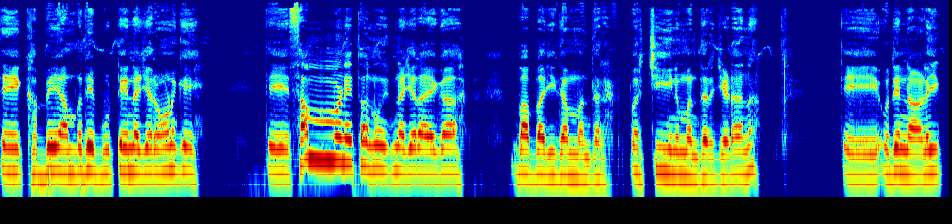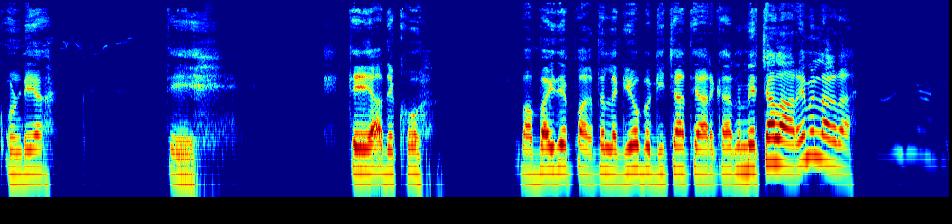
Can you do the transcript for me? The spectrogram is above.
ਤੇ ਖੱਬੇ ਅੰਬ ਦੇ ਬੂਟੇ ਨਜ਼ਰ ਆਉਣਗੇ ਤੇ ਸਾਹਮਣੇ ਤੁਹਾਨੂੰ ਨਜ਼ਰ ਆਏਗਾ ਬਾਬਾ ਜੀ ਦਾ ਮੰਦਿਰ ਪ੍ਰਾਚੀਨ ਮੰਦਿਰ ਜਿਹੜਾ ਨਾ ਤੇ ਉਹਦੇ ਨਾਲ ਹੀ ਕੁੰਡ ਆ ਤੇ ਤੇ ਆ ਦੇਖੋ ਬਾਬਾ ਜੀ ਦੇ ਭਗਤ ਲੱਗੇ ਉਹ ਬਗੀਚਾ ਤਿਆਰ ਕਰਨ। ਮਿਰਚਾਂ ਲਾ ਰਹੇ ਮੈਨੂੰ ਲੱਗਦਾ? ਹਾਂਜੀ ਹਾਂਜੀ।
